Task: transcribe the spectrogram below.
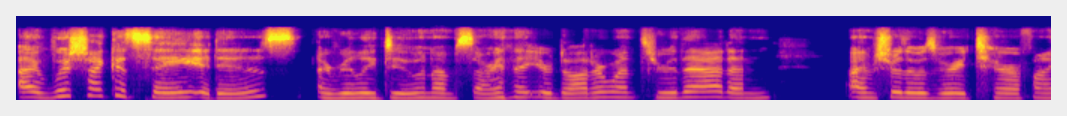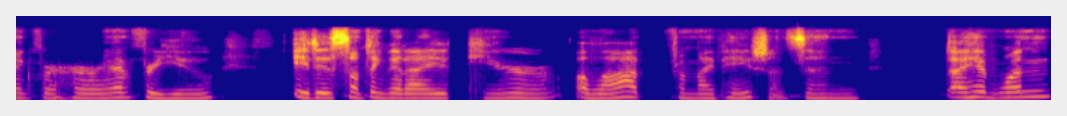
I wish I could say it is. I really do. And I'm sorry that your daughter went through that. And I'm sure that was very terrifying for her and for you. It is something that I hear a lot from my patients. And I had one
